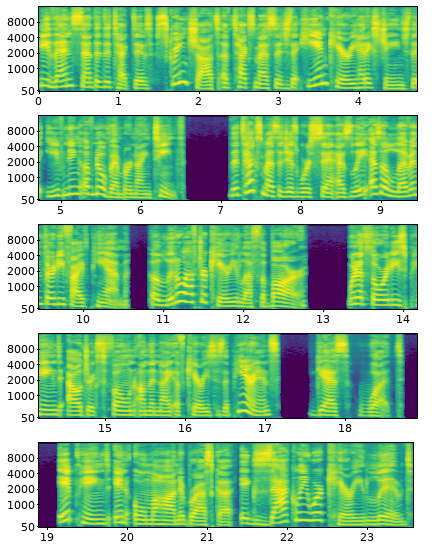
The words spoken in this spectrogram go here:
He then sent the detectives screenshots of text message that he and Cari had exchanged the evening of November 19th. The text messages were sent as late as 11:35 p.m., a little after Cari left the bar. When authorities pinged Aldrick's phone on the night of Cari's disappearance, guess what? It pinged in Omaha, Nebraska, exactly where Cari lived.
